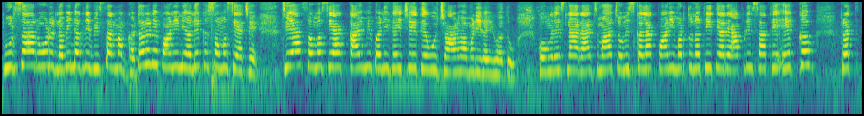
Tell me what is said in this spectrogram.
પુરસા રોડ નવીનગરી વિસ્તારમાં ગટર અને પાણીની અનેક સમસ્યા છે. જે આ સમસ્યા કાયમી બની ગઈ છે તેવું જાણવા મળી રહ્યું હતું. કોંગ્રેસના રાજમાં ચોવીસ કલાક પાણી મળતું નથી ત્યારે આપણી સાથે એક પ્રત-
